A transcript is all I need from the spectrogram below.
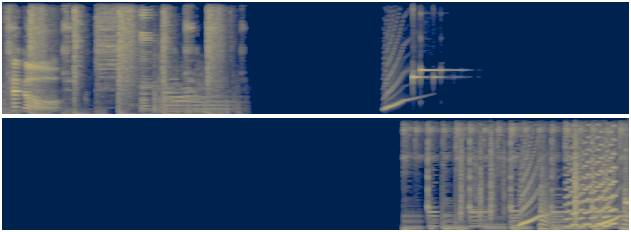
Let's go! Woo!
